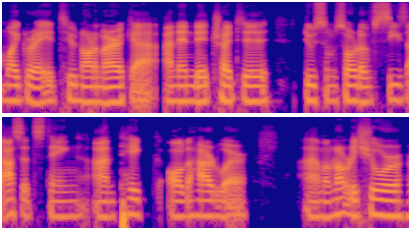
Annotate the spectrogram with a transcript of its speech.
migrated to north america and then they tried to do some sort of seize assets thing and take all the hardware. Um, I'm not really sure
